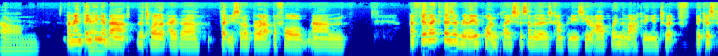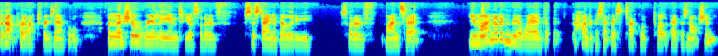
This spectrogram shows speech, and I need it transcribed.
um, I mean, thinking And- about the toilet paper that you sort of brought up before, um, I feel like there's a really important place for some of those companies who are putting the marketing into it. Because for that product, for example, unless you're really into your sort of sustainability sort of mindset, you might not even be aware that 100% recycled toilet paper is an option.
